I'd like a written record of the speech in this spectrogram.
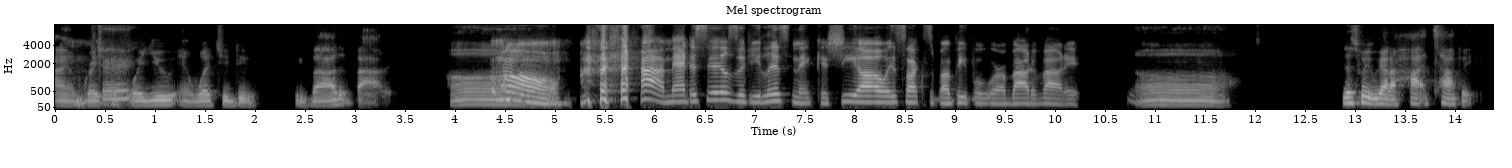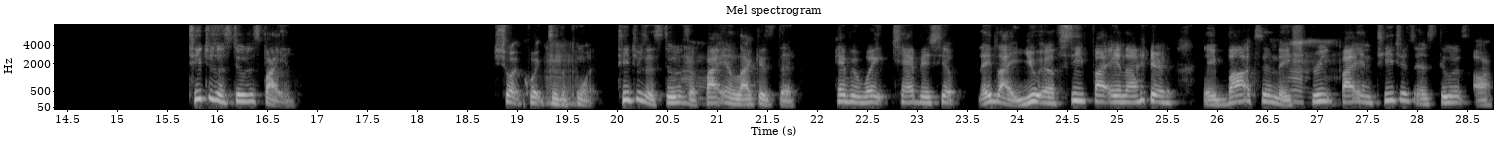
I am grateful Okay. for you and what you do. You about it, about it. Come Um, on. Amanda Seales, if you're listening, because she always talks about people who are about about it. uh, this week we got a hot topic. Teachers and students fighting. Short, quick, to the Mm. point. Teachers and students are Mm. fighting like it's the heavyweight championship. They like UFC fighting out here. They boxing, they street Mm. fighting. Teachers and students are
